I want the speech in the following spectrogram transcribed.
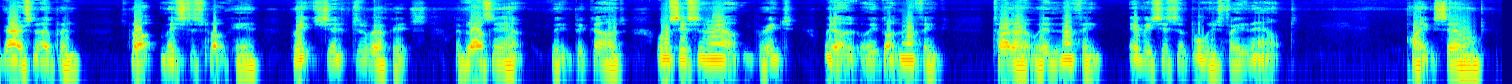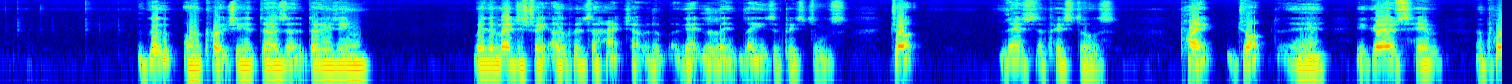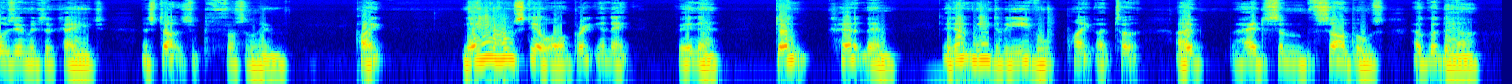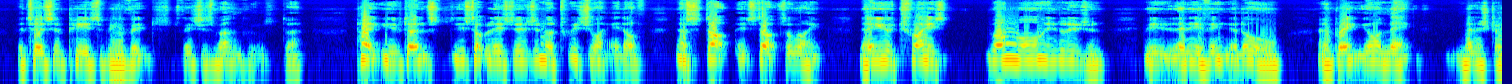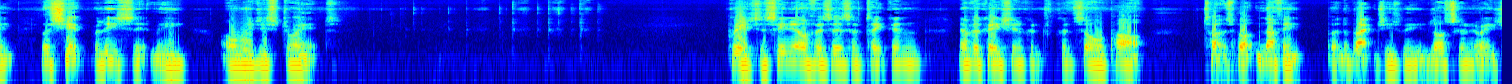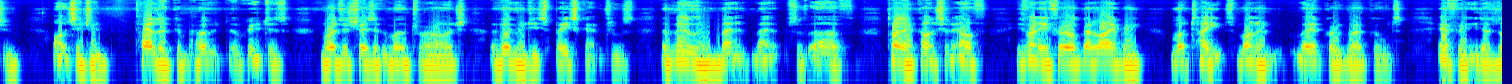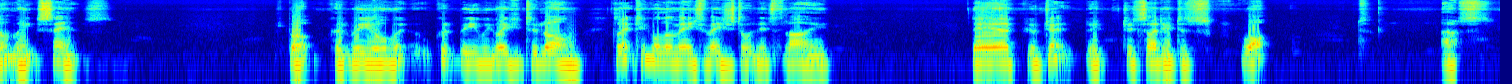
garrison open. Spock, Mr. Spock here. Bridge to rockets. We're blasting out. Picard. All systems are out, Bridge. We not, we've got nothing. Tyler, we're nothing. Every system board is fading out. Pike cell. The group are approaching a desert dozing when the magistrate opens the hatch up and get laser pistols. Drop laser pistols. Pike dropped there. He grabs him and pulls him into the cage and starts to throttle him. Pike now you hold still or I'll break your neck. Vina, don't hurt them. They don't mean to be evil. Pike, I t- I've had some samples. How good they are. The test appears to be a vicious, vicious monster. Pike, you don't, you stop illusion or twist your head off. Now stop. It stops, all right. Now you've tried one more illusion, be anything at all, and I'll break your neck. Magistrate, your ship, release it me, or we destroy it. Bridge. The senior officers have taken navigation control apart. Spot nothing but the batteries. We lost generation. Oxygen. Tyler composed of computers. Monitor shows a montage of images, space capsules, the moon, man- maps of Earth. Tyler can't shut it off. He's running through a library. More tapes, mono records. Everything. It does not make sense. Spock, could we or could be we waited too long? collecting all the information stored in its fly. They decided to squat us.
